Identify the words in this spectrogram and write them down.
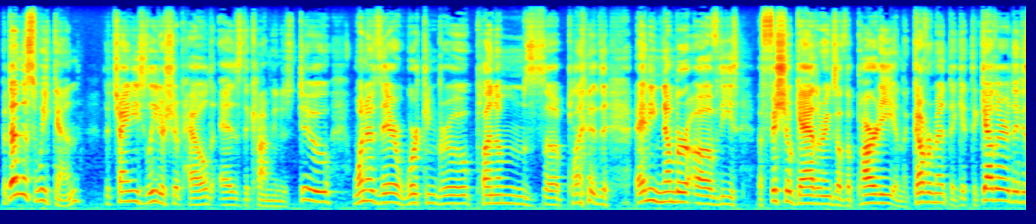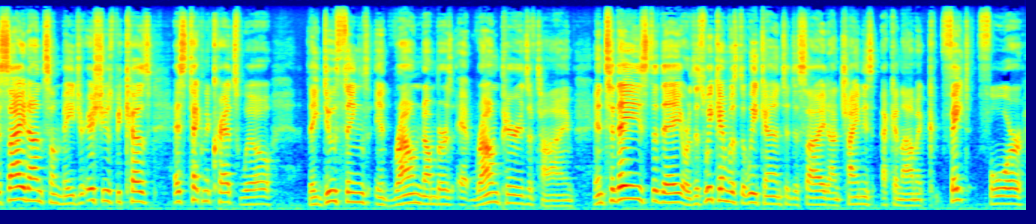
But then this weekend, the Chinese leadership held, as the communists do, one of their working group, plenums, uh, plen- any number of these official gatherings of the party and the government. They get together, they decide on some major issues because, as technocrats will, they do things in round numbers at round periods of time. And today's the day, or this weekend was the weekend, to decide on China's economic fate for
